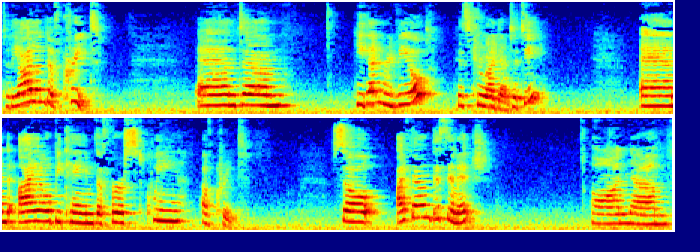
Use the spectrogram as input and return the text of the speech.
to the island of Crete. And um, he then revealed his true identity, and Io became the first queen of Crete. So I found this image on um,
